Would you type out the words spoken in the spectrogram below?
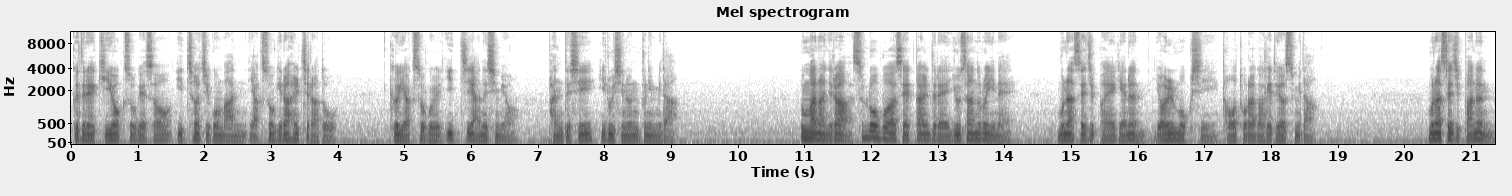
그들의 기억 속에서 잊혀지고 만 약속이라 할지라도 그 약속을 잊지 않으시며 반드시 이루시는 분입니다. 뿐만 아니라 슬로보아스의 딸들의 유산으로 인해 문하세 지파에게는 열 몫이 더 돌아가게 되었습니다. 문하세 지파는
